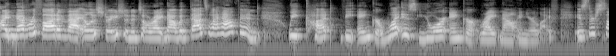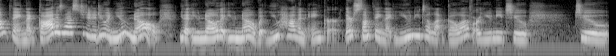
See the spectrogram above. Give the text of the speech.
I never thought of that illustration until right now, but that's what happened. We cut the anchor. What is your anchor right now in your life? Is there something that God has asked you to do and you know that you know that you know, but you have an anchor? There's something that you need to let go of or you need to to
